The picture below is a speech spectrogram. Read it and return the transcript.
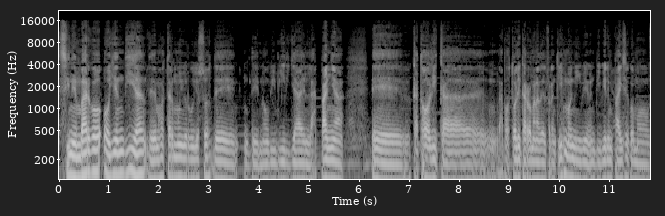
Sin embargo, hoy en día debemos estar muy orgullosos de, de no vivir ya en la España eh, católica, apostólica romana del franquismo, ni vi- vivir en países como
